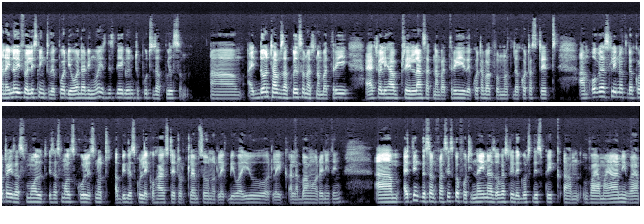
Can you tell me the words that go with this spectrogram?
And I know if you're listening to the pod, you're wondering where is this guy going to put Zach Wilson? Um, I don't have Zach Wilson at number three. I actually have Trey Lance at number three, the quarterback from North Dakota State. Um, obviously, North Dakota is a small is a small school. It's not a bigger school like Ohio State or Clemson or like BYU or like Alabama or anything. Um, I think the San Francisco 49ers, obviously, they got this pick um, via Miami. Via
